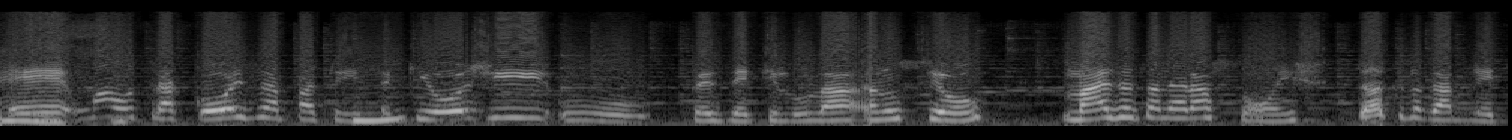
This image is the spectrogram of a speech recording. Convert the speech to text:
É, uma outra coisa, Patrícia, que hoje o presidente Lula anunciou mais exonerações, tanto no gabinete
